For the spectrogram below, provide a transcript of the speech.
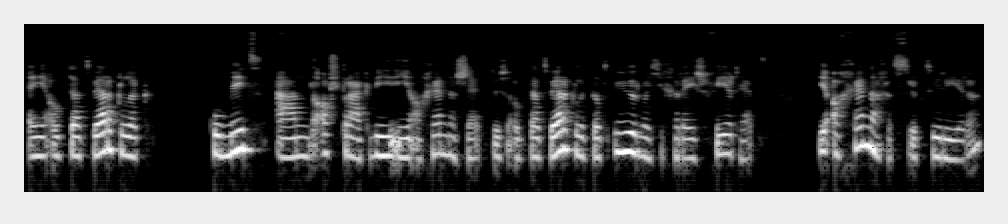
en je ook daadwerkelijk commit aan de afspraken die je in je agenda zet, dus ook daadwerkelijk dat uur wat je gereserveerd hebt, je agenda gaat structureren,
